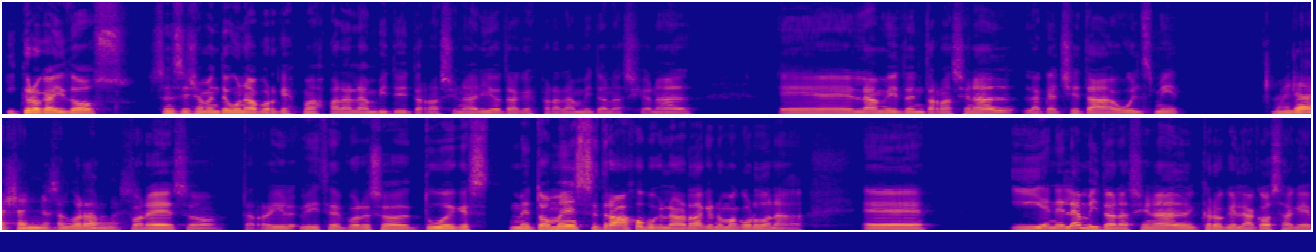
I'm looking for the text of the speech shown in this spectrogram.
Y creo que hay dos. Sencillamente una porque es más para el ámbito internacional y otra que es para el ámbito nacional. Eh, el ámbito internacional, la cachetada a Will Smith. Mirá, ya ni nos acordamos. Por eso, terrible, ¿viste? Por eso tuve que. Me tomé ese trabajo porque la verdad que no me acuerdo nada. Eh, y en el ámbito nacional, creo que la cosa que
